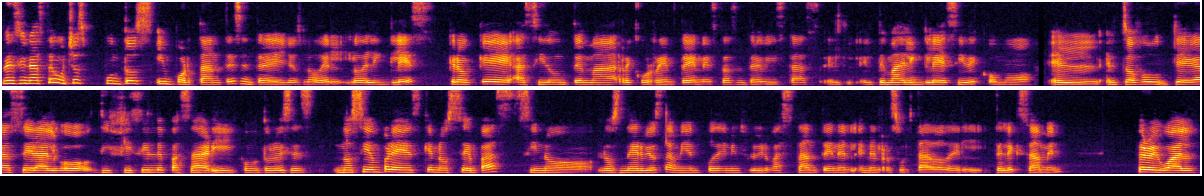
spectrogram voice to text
Mencionaste muchos puntos importantes, entre ellos lo del, lo del inglés. Creo que ha sido un tema recurrente en estas entrevistas, el, tema del inglés y de cómo el, el TOEFL llega a ser algo difícil de pasar y como tú lo dices, no siempre es que no sepas, sino los nervios también pueden influir bastante en el, en el resultado del, del examen. Pero igual,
